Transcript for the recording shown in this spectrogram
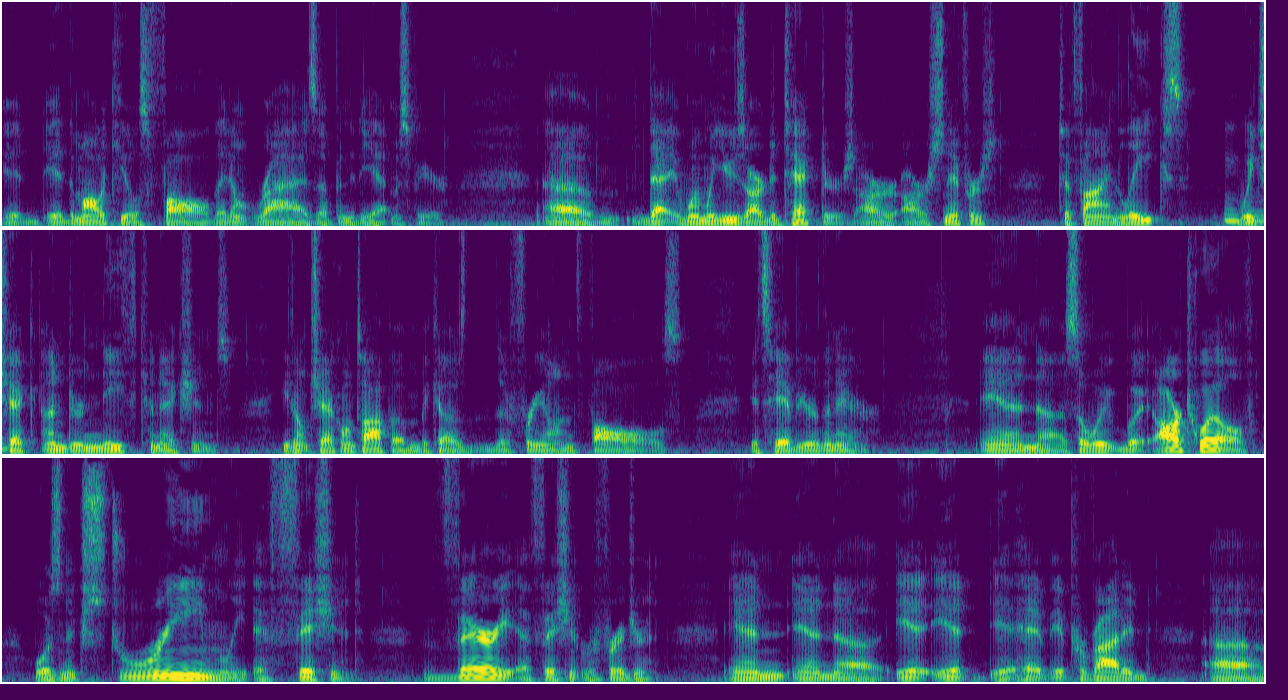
It, it the molecules fall; they don't rise up into the atmosphere. Um, that when we use our detectors, our our sniffers, to find leaks, we check underneath connections. You don't check on top of them because the freon falls. It's heavier than air and uh, so we but R12 was an extremely efficient, very efficient refrigerant, and and uh, it it it had, it provided uh,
